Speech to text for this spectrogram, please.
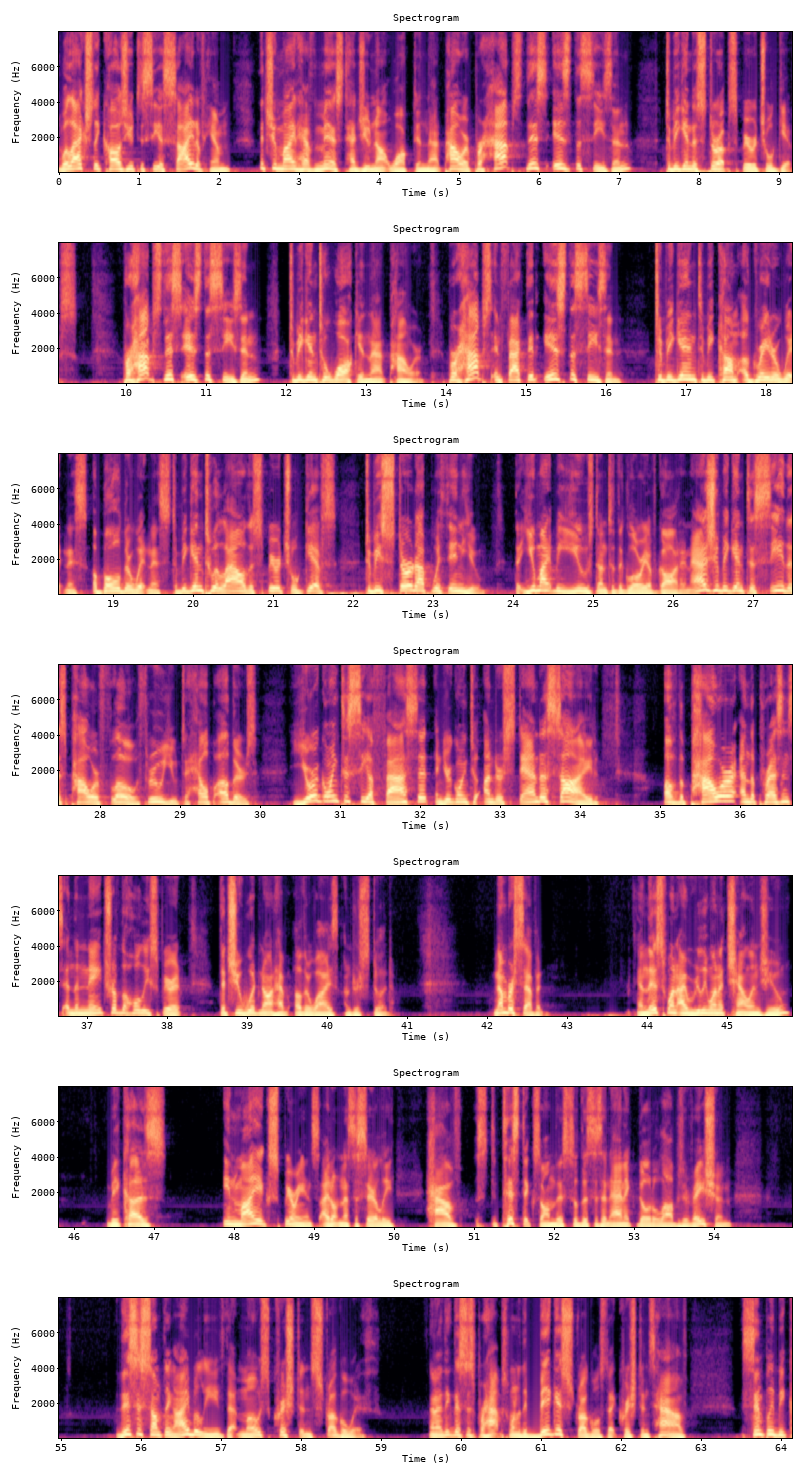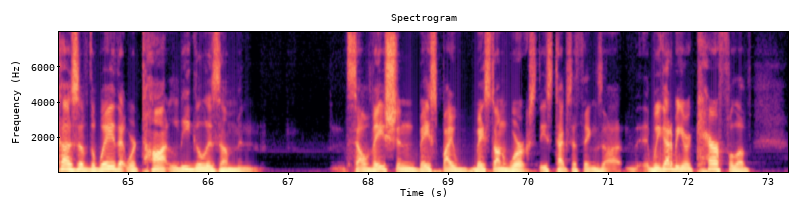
will actually cause you to see a side of him that you might have missed had you not walked in that power. Perhaps this is the season to begin to stir up spiritual gifts. Perhaps this is the season to begin to walk in that power. Perhaps, in fact, it is the season to begin to become a greater witness, a bolder witness, to begin to allow the spiritual gifts to be stirred up within you that you might be used unto the glory of God. And as you begin to see this power flow through you to help others, you're going to see a facet and you're going to understand a side of the power and the presence and the nature of the Holy Spirit that you would not have otherwise understood. Number seven, and this one I really want to challenge you because in my experience, I don't necessarily have statistics on this, so this is an anecdotal observation. This is something I believe that most Christians struggle with. And I think this is perhaps one of the biggest struggles that Christians have simply because of the way that we're taught legalism and salvation based by based on works these types of things uh, we got to be very careful of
